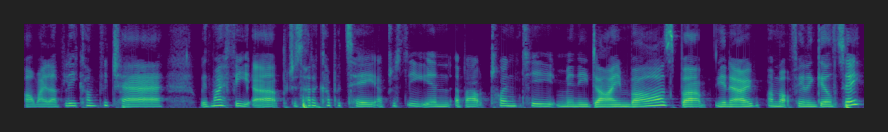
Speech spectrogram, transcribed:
on my lovely comfy chair with my feet up, just had a cup of tea. I've just eaten about 20 mini dime bars, but you know, I'm not feeling guilty.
